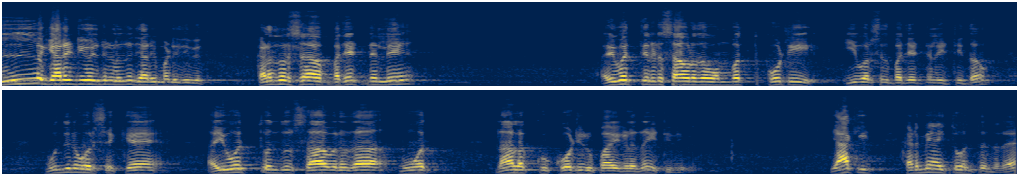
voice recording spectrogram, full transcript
ಎಲ್ಲ ಗ್ಯಾರಂಟಿ ಯೋಜನೆಗಳನ್ನು ಜಾರಿ ಮಾಡಿದ್ದೀವಿ. ಕಳೆದ ವರ್ಷ ಬಜೆಟ್ನಲ್ಲಿ ಐವತ್ತೆರಡು ಸಾವಿರದ ಒಂಬತ್ತು ಕೋಟಿ ಈ ವರ್ಷದ ಬಜೆಟ್ನಲ್ಲಿ ಇಟ್ಟಿದ್ದು. ಮುಂದಿನ ವರ್ಷಕ್ಕೆ ಐವತ್ತೊಂದು ಸಾವಿರದ ಮೂವತ್ನಾಲ್ಕು ಕೋಟಿ ರೂಪಾಯಿಗಳನ್ನು ಇಟ್ಟಿದ್ದೀವಿ. ಯಾಕೆ ಕಡಿಮೆ ಆಯಿತು ಅಂತಂದ್ರೆ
